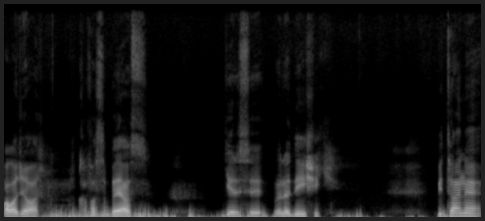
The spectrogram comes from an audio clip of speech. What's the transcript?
alaca var. Kafası beyaz. Gerisi böyle değişik. Bir tane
